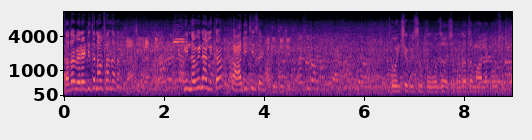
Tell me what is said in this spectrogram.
दादा व्हेरायटीचं नाव सांगा ना. ही नवीन आली का? का आधीचीच आहे. दोनशे वीस रुपये ओझं अशा प्रकारचा माल आहे पाहू शकता.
